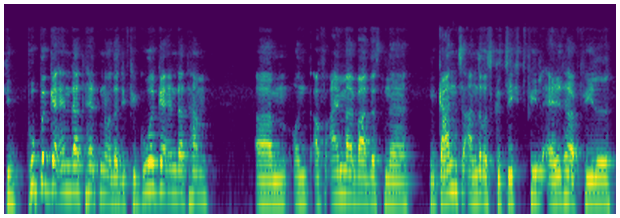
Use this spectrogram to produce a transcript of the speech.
die Puppe geändert hätten oder die Figur geändert haben. Ähm, und auf einmal war das eine, ein ganz anderes Gesicht, viel älter, viel,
